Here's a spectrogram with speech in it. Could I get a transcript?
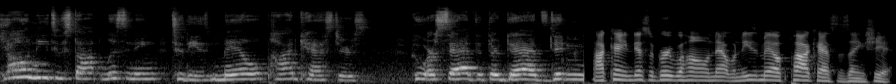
Y'all need to stop listening to these male podcasters who are sad that their dads didn't. I can't disagree with her on that one. These male podcasters ain't shit.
